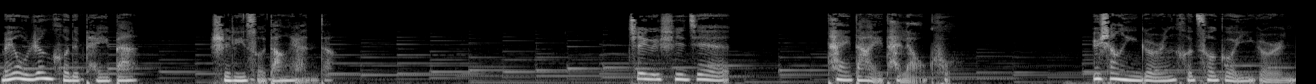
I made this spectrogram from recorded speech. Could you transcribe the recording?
没有任何的陪伴，是理所当然的。这个世界，太大也太辽阔。遇上一个人和错过一个人，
